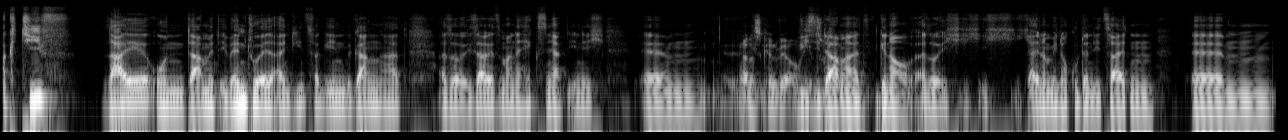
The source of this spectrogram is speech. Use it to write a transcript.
aktiv sei und damit eventuell ein Dienstvergehen begangen hat. Also ich sage jetzt mal eine Hexenjagd ähnlich. Ähm, ja, das kennen wir auch. Wie sie damals, genau, also ich, ich, ich, ich, erinnere mich noch gut an die Zeiten, ähm,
